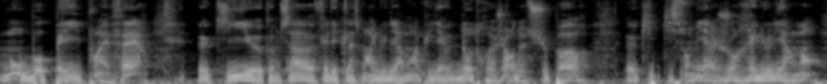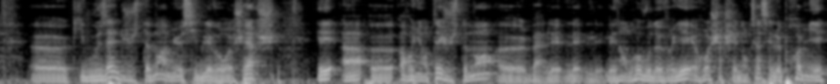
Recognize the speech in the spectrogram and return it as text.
monbeaupays.fr qui, euh, comme ça, fait des classements régulièrement. Et puis, il y a d'autres genres de supports euh, qui, sont mis à jour régulièrement, qui vous aident justement à mieux cibler vos recherches et à orienter justement bah, les, endroits où vous devriez rechercher. Donc ça, c'est le premier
